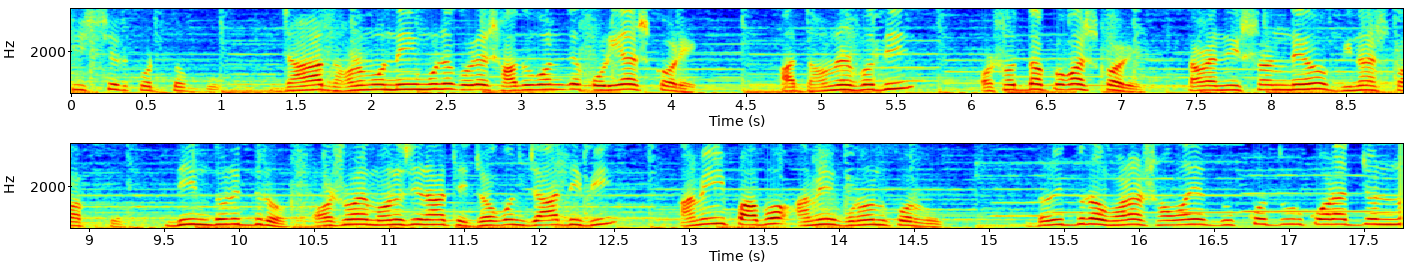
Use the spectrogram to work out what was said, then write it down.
শিষ্যের কর্তব্য। যারা ধর্ম নেই মনে করে সাধুগণকে পরিহাস করে আর ধর্মের প্রতি অশ্রদ্ধা প্রকাশ করে, তারা নিঃসন্দেহ বিনাশপ্রাপ্ত। দিন দরিদ্র, অসহায় মানুষের হাতে যখন যা দিবি, আমিই পাবো আমি গ্রহণ করব। দরিদ্র ভরা সমাজের দুঃখ দূর করার জন্য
